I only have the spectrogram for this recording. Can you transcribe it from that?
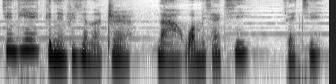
今天跟您分享到这儿，那我们下期再见。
